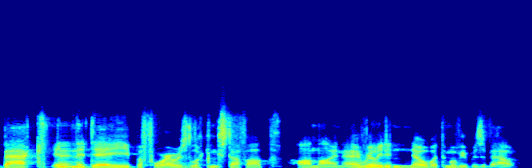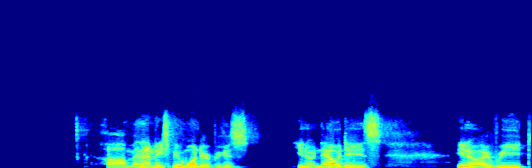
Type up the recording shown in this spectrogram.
back in the day before I was looking stuff up online. I really didn't know what the movie was about, um, and that makes me wonder because you know nowadays, you know I read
